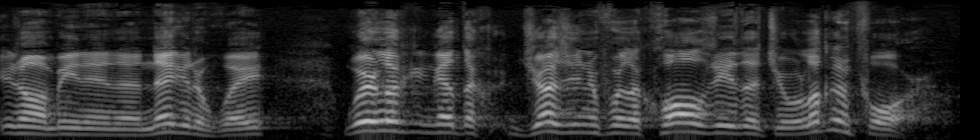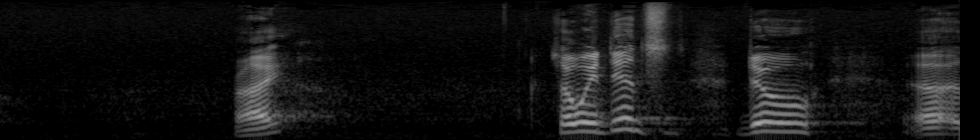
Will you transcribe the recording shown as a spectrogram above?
you know, I mean, in a negative way. We're looking at the judging for the quality that you were looking for. right? So we did do uh,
